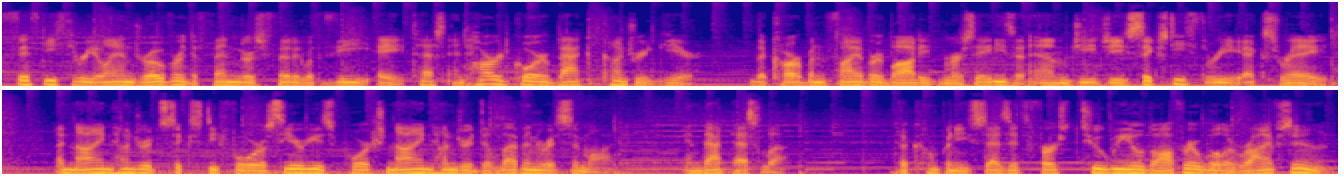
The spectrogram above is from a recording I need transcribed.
53 Land Rover Defenders fitted with V8 test and hardcore backcountry gear, the carbon fiber-bodied Mercedes AMG G63 X-Raid, a 964 Series Porsche 911 Mod, and that Tesla. The company says its first two-wheeled offer will arrive soon,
